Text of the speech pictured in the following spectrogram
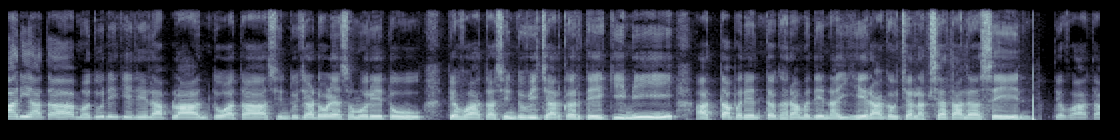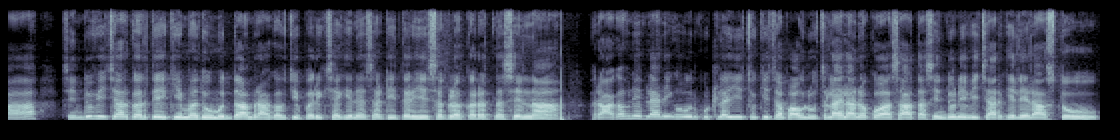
आणि आता मधूने केलेला प्लान तो आता सिंधूच्या डोळ्यासमोर येतो. तेव्हा आता सिंधू विचार करते की मी आत्तापर्यंत घरामध्ये नाही हे राघवच्या लक्षात आलं असेल. तेव्हा आता सिंधू विचार करते की मधू मुद्दाम राघवची परीक्षा घेण्यासाठी तर हे सगळं करत नसेल ना? राघवने प्लॅनिंग होऊन कुठलंही चुकीचं पाऊल उचलायला नको असा आता सिंधूने विचार केलेला असतो.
